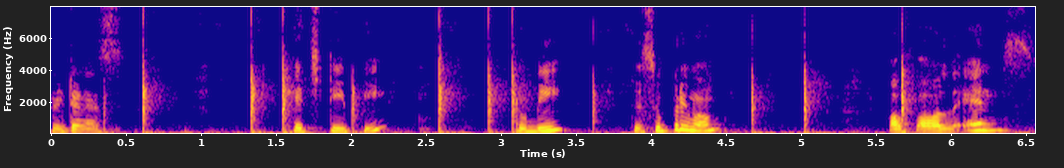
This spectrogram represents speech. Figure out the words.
written as HTP to be the supremum of all n's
